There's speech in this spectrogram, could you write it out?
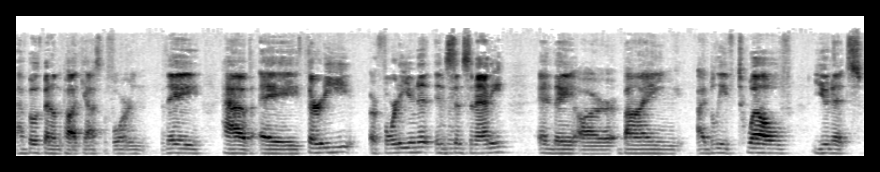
have both been on the podcast before, and they have a 30 or 40 unit in Mhm. Cincinnati, and they are buying, I believe, 12 units.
